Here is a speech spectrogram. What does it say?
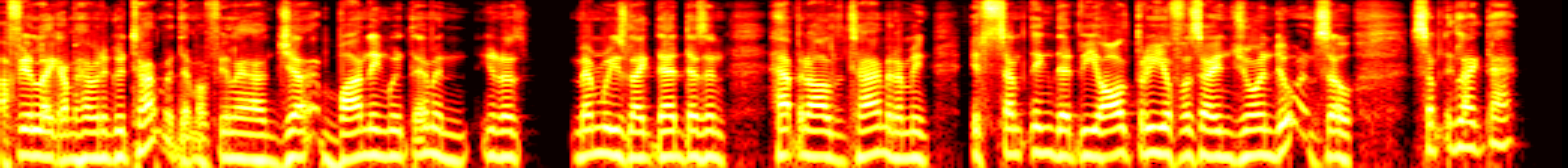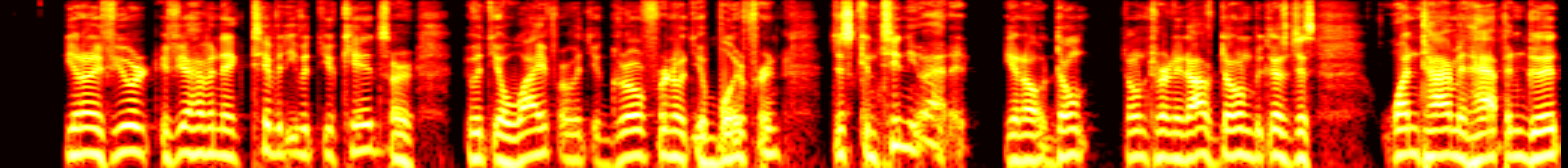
I feel like I'm having a good time with them. I feel like I'm bonding with them, and you know, memories like that doesn't happen all the time. And i mean it's something that we all three of us are enjoying doing. So something like that. You know if you're if you have an activity with your kids or with your wife or with your girlfriend or with your boyfriend just continue at it. You know don't don't turn it off. Don't because just one time it happened good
